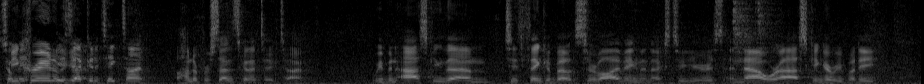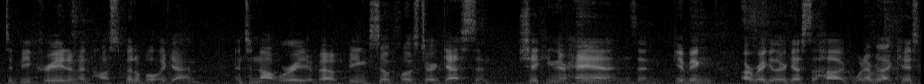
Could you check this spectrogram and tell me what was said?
So be creative. Is that going to take time? 100% it's going to take time. We've been asking them to think about surviving the next two years, and now we're asking everybody to be creative and hospitable again, and to not worry about being so close to our guests and shaking their hands and giving our regular guests a hug, whatever that case,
